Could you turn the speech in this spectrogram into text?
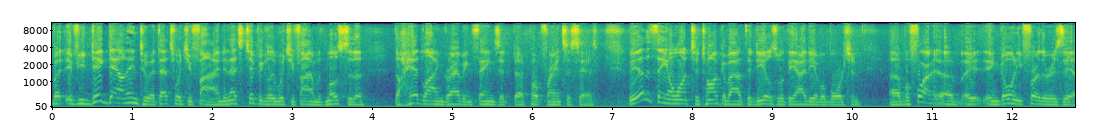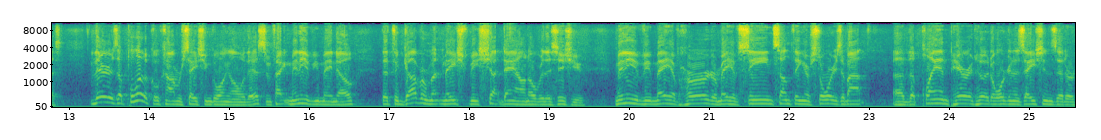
But if you dig down into it, that's what you find, and that's typically what you find with most of the, the headline-grabbing things that uh, Pope Francis says. The other thing I want to talk about that deals with the idea of abortion, uh, before I, uh, and go any further, is this. There is a political conversation going on with this. In fact, many of you may know that the government may be shut down over this issue. Many of you may have heard or may have seen something or stories about uh, the Planned Parenthood organizations that are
